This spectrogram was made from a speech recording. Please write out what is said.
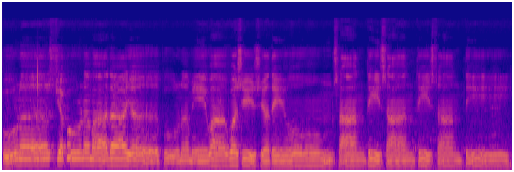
पूर्णस्य पूर्णमादाय पूर्णमेवावशिष्यते। ॐ शान्ति शान्ति शान्ति।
